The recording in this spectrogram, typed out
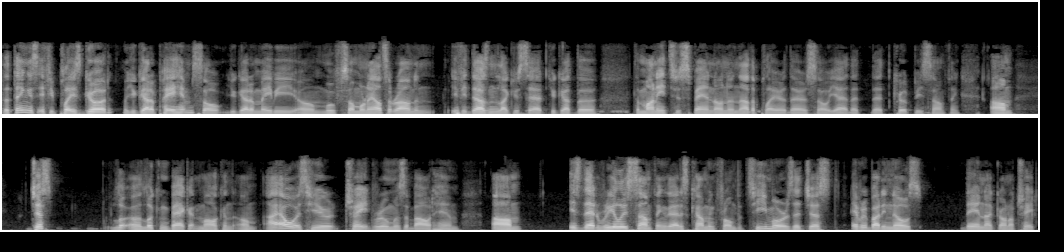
the thing is if he plays good, you gotta pay him, so you gotta maybe um, move someone else around, and if he doesn't, like you said, you got the the money to spend on another player there. So yeah, that that could be something. Um, just lo- uh, looking back at Malkin, um, I always hear trade rumors about him. Um, is that really something that is coming from the team, or is it just everybody knows they're not gonna trade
